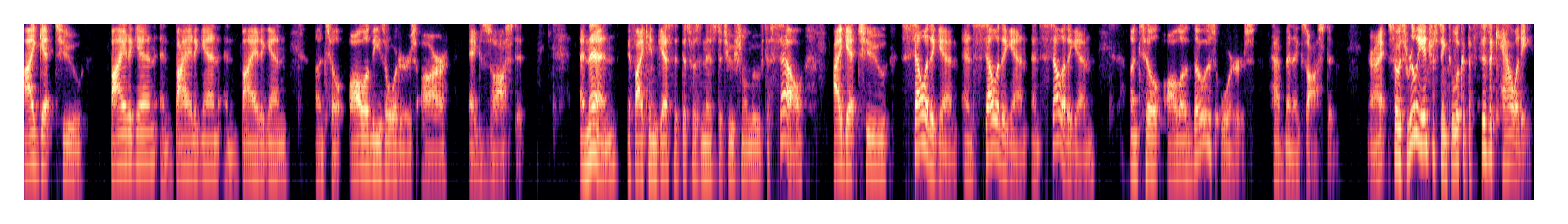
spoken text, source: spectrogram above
I get to buy it again and buy it again and buy it again until all of these orders are exhausted. And then if I can guess that this was an institutional move to sell, I get to sell it again and sell it again and sell it again until all of those orders have been exhausted. All right. So it's really interesting to look at the physicality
